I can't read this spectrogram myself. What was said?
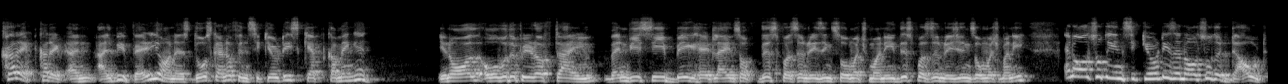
Correct, correct. And I'll be very honest; those kind of insecurities kept coming in you know all over the period of time when we see big headlines of this person raising so much money this person raising so much money and also the insecurities and also the doubt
